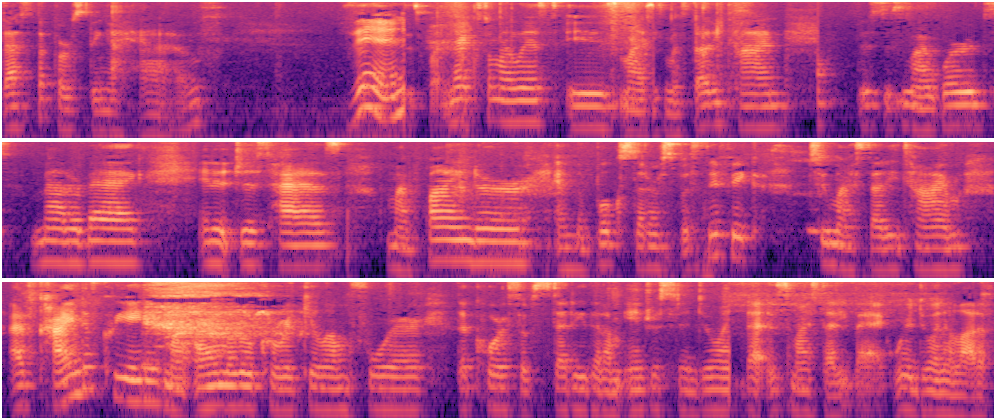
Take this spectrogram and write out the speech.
that's the first thing I have. Then, next on my list is my, my study time. This is my Words Matter bag, and it just has my binder and the books that are specific to my study time. I've kind of created my own little curriculum for the course of study that I'm interested in doing. That is my study bag. We're doing a lot of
